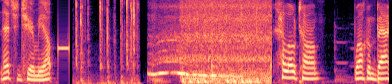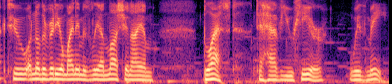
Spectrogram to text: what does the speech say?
that should cheer me up. Hello, Tom. Welcome back to another video. My name is Leon Lush, and I am blessed to have you here with me.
